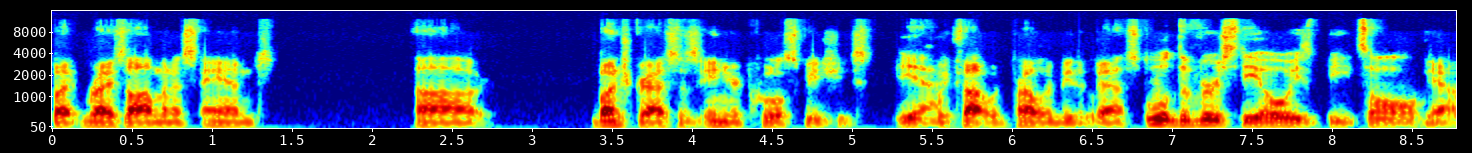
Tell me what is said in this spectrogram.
but rhizominous and uh, bunch grasses in your cool species. yeah. We thought would probably be the best. Well, diversity always beats all. Yeah,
